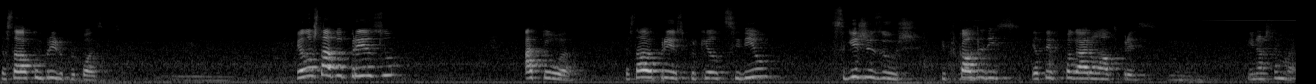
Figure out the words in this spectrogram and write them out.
estava a cumprir o propósito. Ele não estava preso à toa. Ele estava preso porque ele decidiu seguir Jesus. E por causa disso, ele teve que pagar um alto preço. E nós também.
